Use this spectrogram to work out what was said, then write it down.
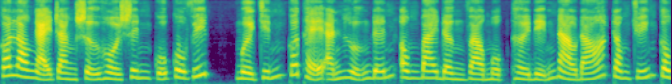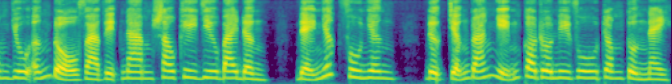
có lo ngại rằng sự hồi sinh của COVID-19 có thể ảnh hưởng đến ông Biden vào một thời điểm nào đó trong chuyến công du Ấn Độ và Việt Nam sau khi Jill Biden, đệ nhất phu nhân, được chẩn đoán nhiễm coronavirus trong tuần này.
